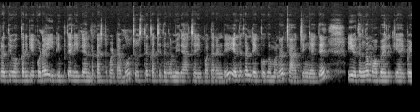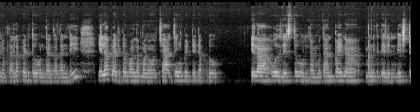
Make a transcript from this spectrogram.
ప్రతి ఒక్కరికి కూడా ఈ టిప్ తెలియక ఎంత కష్టపడ్డామో చూస్తే ఖచ్చితంగా మీరే ఆశ్చర్యపోతారండి. ఎందుకంటే ఎక్కువగా మనం ఛార్జింగ్ అయితే ఈ విధంగా మొబైల్కి అయిపోయినప్పుడల్లా పెడుతూ ఉంటాం కదండి. ఇలా పెట్టడం వల్ల మనం ఛార్జింగ్ పెట్టేటప్పుడు ఇలా వదిలేస్తూ ఉంటాము. దానిపైన మనకి తెలియని డస్ట్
